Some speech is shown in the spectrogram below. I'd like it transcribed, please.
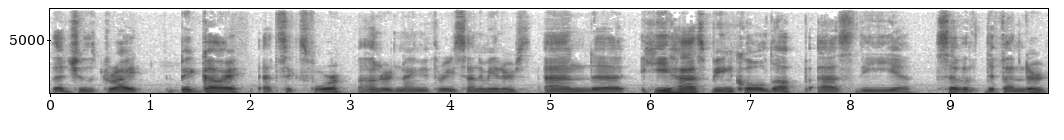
that shoots right, big guy at 6'4, 193 centimeters, and uh, he has been called up as the uh, seventh defender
